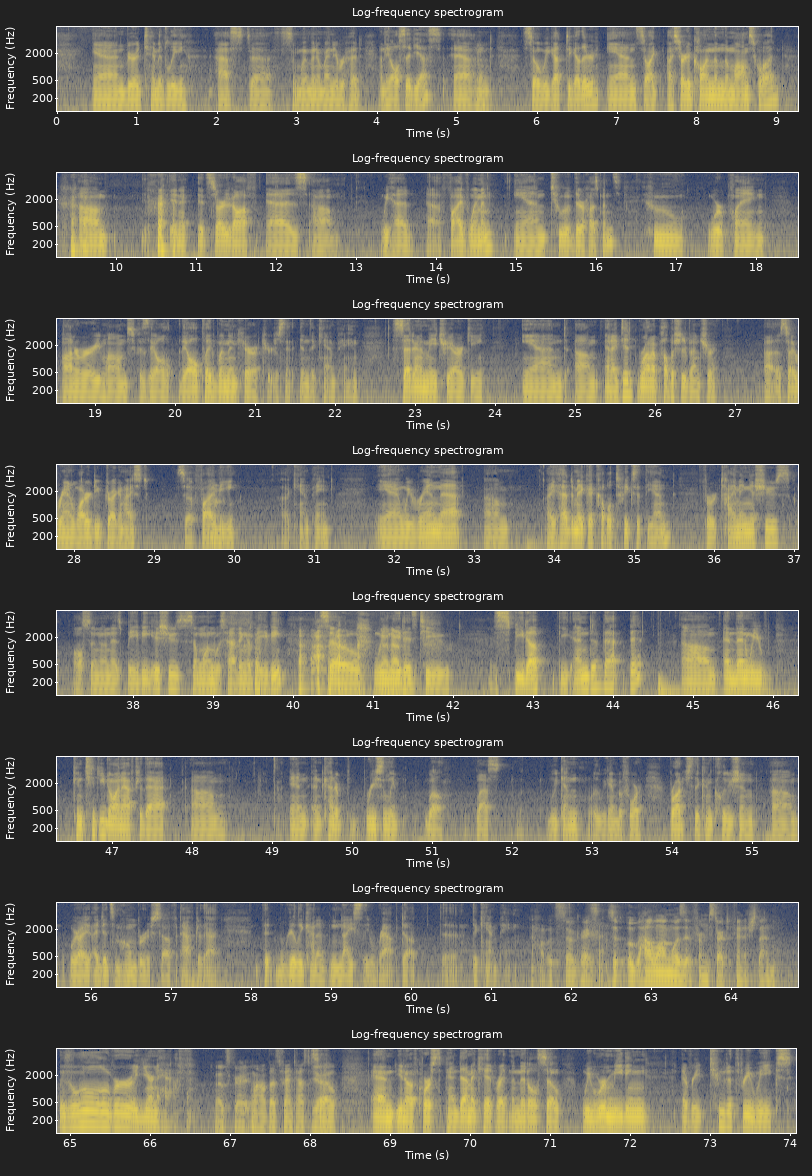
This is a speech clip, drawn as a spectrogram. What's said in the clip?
and very timidly asked uh, some women in my neighborhood and they all said yes. And... Yeah. So we got together, and so I, I started calling them the Mom Squad. Um, and it, it, started off as um, we had uh, five women and two of their husbands who were playing honorary moms because they all they all played women characters in, in the campaign, set in a matriarchy, and um, and I did run a published adventure. Uh, so I ran Waterdeep Dragon Heist, so 5e mm. uh, campaign, and we ran that. Um, I had to make a couple tweaks at the end for timing issues, also known as baby issues. Someone was having a baby, so we needed happens. to speed up the end of that bit, um, and then we continued on after that, um, and and kind of recently, well, last weekend or the weekend before, brought it to the conclusion um, where I, I did some homebrew stuff after that, that really kind of nicely wrapped up the the campaign. Oh, that's so great. So, so how long was it from start to finish then? it was a little over a year and a half. That's great. Wow, that's fantastic. So, and you know, of course, the pandemic hit right in the middle. So we were meeting every two to three weeks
